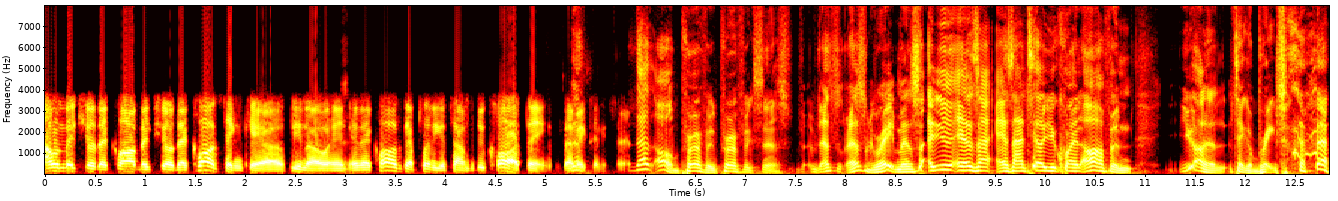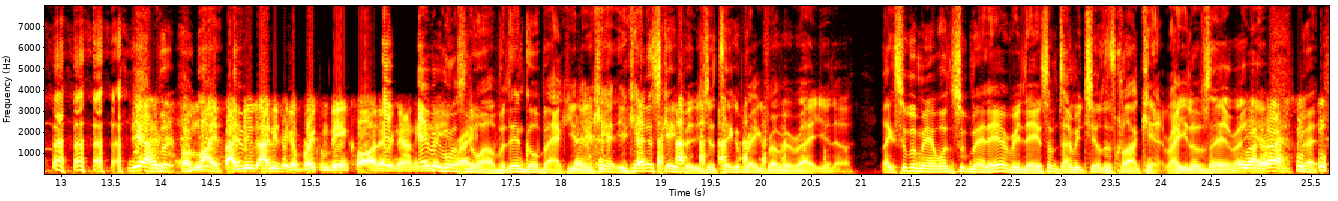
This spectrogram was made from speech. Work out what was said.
I'm gonna make sure that Claude makes sure that Claude's taken care of, you know, and, and that Claude's got plenty of time to do Claude things. If that makes any sense. That oh, perfect, perfect sense. That's that's great, man. As I as I tell you quite often, you ought to take a break. Yeah, But, from life. I do. I need to take a break from being Claude every now and again. Every once in a while, but then go back. You know, you can't you can't escape it. You just take a break from it, right? You know. Like Superman wasn't Superman every day. Sometimes he chilled as Clark Kent, right? You know what I'm saying, right? Right, Yeah. right.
